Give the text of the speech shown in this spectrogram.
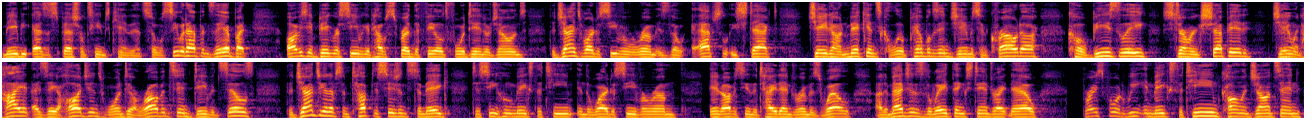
maybe as a special teams candidate. So we'll see what happens there, but obviously a big receiver can help spread the field for Daniel Jones. The Giants wide receiver room is though absolutely stacked. Jaydon Mickens, Khalil Pimpleton, Jamison Crowder, Cole Beasley, Sterling Shepard, Jalin Hyatt, Isaiah Hodgins, Wan'Dale Robinson, David Sills. The Giants are going to have some tough decisions to make to see who makes the team in the wide receiver room and obviously in the tight end room as well. I'd imagine this is the way things stand right now. Bryce Ford Wheaton makes the team. Colin Johnson,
